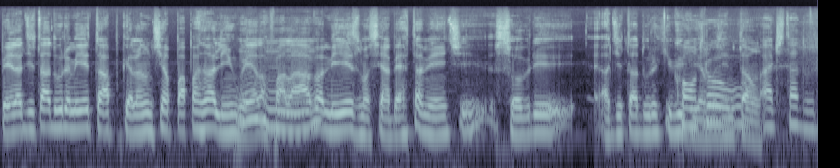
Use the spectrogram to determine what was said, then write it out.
pela ditadura militar, porque ela não tinha papas na língua. E ela Uhum. falava mesmo, assim, abertamente sobre a ditadura que vivíamos. Contra o- então, a ditadura.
